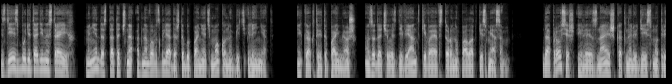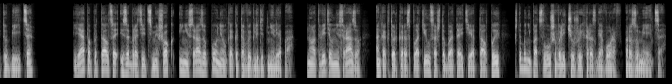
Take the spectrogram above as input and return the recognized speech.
«Здесь будет один из троих. Мне достаточно одного взгляда, чтобы понять, мог он убить или нет. «И как ты это поймешь? озадачилась Девиант, кивая в сторону палатки с мясом. «Допросишь или знаешь, как на людей смотрит убийца?» Я попытался изобразить смешок и не сразу понял, как это выглядит нелепо. Но ответил не сразу, а как только расплатился, чтобы отойти от толпы, чтобы не подслушивали чужих разговоров, разумеется.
